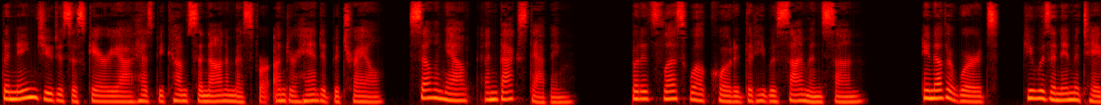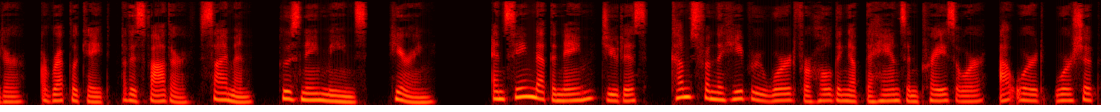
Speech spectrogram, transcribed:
The name Judas Iscariot has become synonymous for underhanded betrayal, selling out, and backstabbing. But it's less well quoted that he was Simon's son. In other words, he was an imitator, a replicate, of his father, Simon, whose name means hearing. And seeing that the name, Judas, comes from the Hebrew word for holding up the hands in praise or outward worship,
